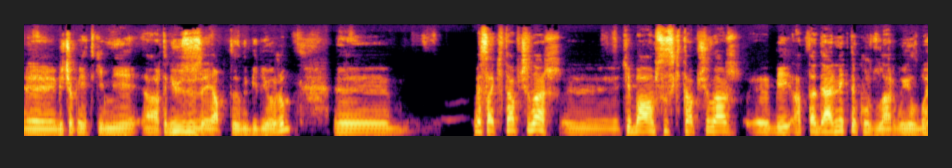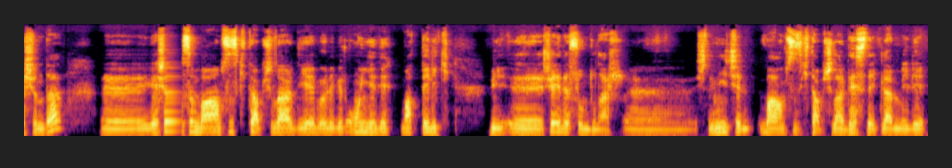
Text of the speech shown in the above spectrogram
e, birçok etkinliği artık yüz yüze yaptığını biliyorum. E, mesela kitapçılar e, ki bağımsız kitapçılar e, bir hatta dernek de kurdular bu yıl başında. E, Yaşasın Bağımsız Kitapçılar diye böyle bir 17 maddelik bir e, şey de sundular. E, işte niçin bağımsız kitapçılar desteklenmeli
